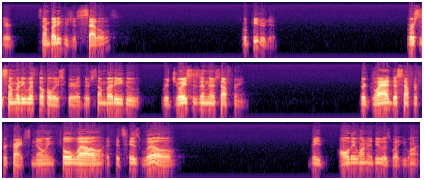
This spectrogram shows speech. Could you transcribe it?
They're somebody who just settles. What Peter did. Versus somebody with the Holy Spirit. There's somebody who rejoices in their suffering. They're glad to suffer for Christ, knowing full well if it's His will, they all they want to do is what He wants.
